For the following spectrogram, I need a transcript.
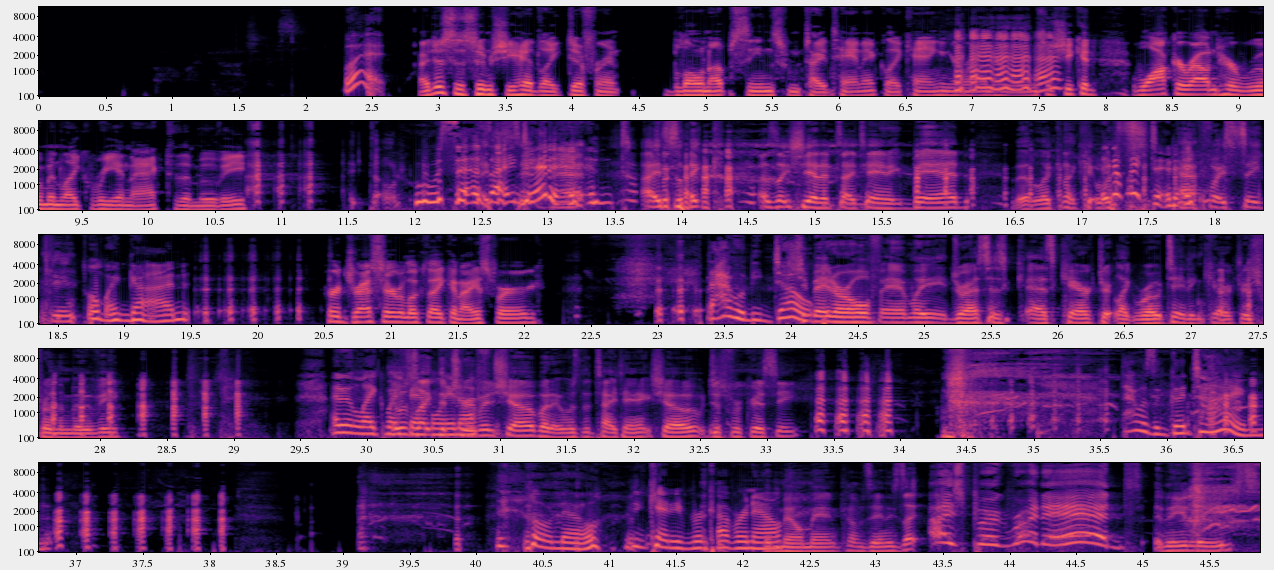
What? I just assumed she had like different blown up scenes from Titanic, like hanging around her room, so she could walk around her room and like reenact the movie. I don't. Who says I, said that. didn't? I was like, I was like, she had a Titanic bed that looked like it was I didn't. halfway sinking. Oh my god, Her dresser looked like an iceberg. that would be dope. She made her whole family dress as as character, like rotating characters from the movie. I didn't like my family. it was like the enough. Truman Show, but it was the Titanic show just for Chrissy. That was a good time. oh no, you can't even recover The now. mailman comes in. He's like, "Iceberg, right ahead," and he leaves.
